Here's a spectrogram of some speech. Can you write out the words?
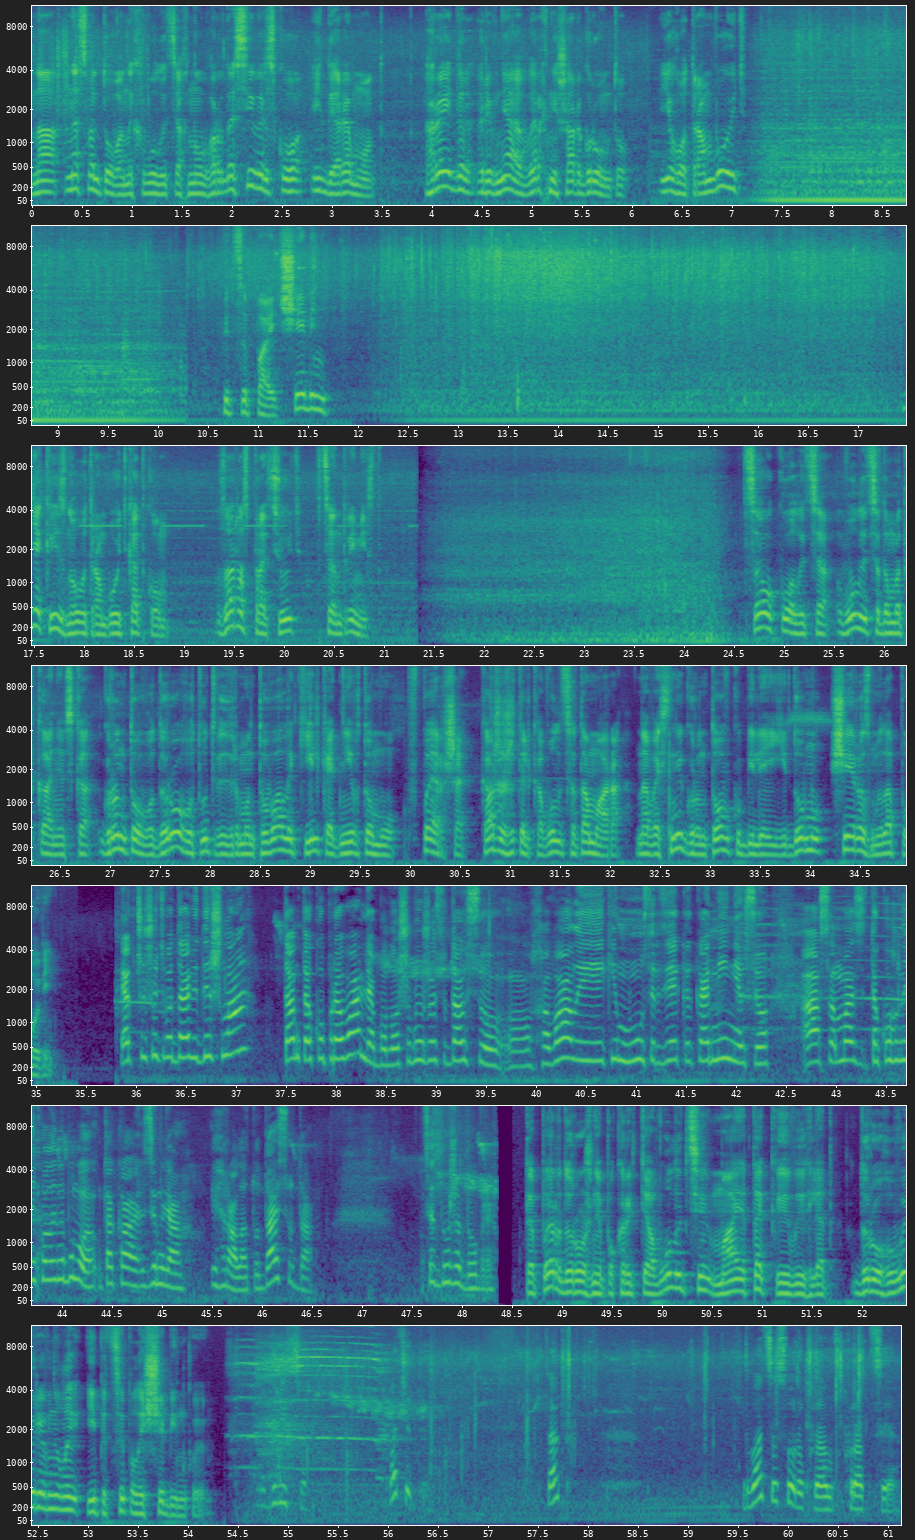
На неасфальтованих вулицях Новгорода Сіверського йде ремонт. Грейдер рівняє верхній шар ґрунту. Його трамбують, підсипають щебінь, який знову трамбують катком. Зараз працюють в центрі міста. Це околиця, вулиця Домотканівська. Ґрунтову дорогу тут відремонтували кілька днів тому. Вперше, каже жителька вулиця Тамара. Навесні ґрунтовку біля її дому ще й розмила повінь. Як чуть-чуть вода відійшла, там таке провалля було, що ми вже сюди все ховали, які мусор, яке каміння, все. А сама такого ніколи не було. Така земля іграла туди-сюди. Це дуже добре. Тепер дорожнє покриття вулиці має такий вигляд. Дорогу вирівняли і підсипали щебінкою. Дивіться, бачите? Так? 20-40 грам фракція.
